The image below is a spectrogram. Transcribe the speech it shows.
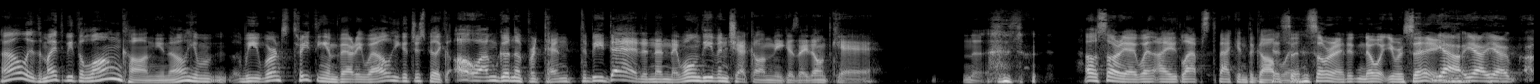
Well, it might be the long con, you know. He, we weren't treating him very well. He could just be like, "Oh, I'm gonna pretend to be dead," and then they won't even check on me because they don't care. No. Oh, sorry, I went. I lapsed back into goblin. Sorry, I didn't know what you were saying. Yeah, yeah, yeah.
